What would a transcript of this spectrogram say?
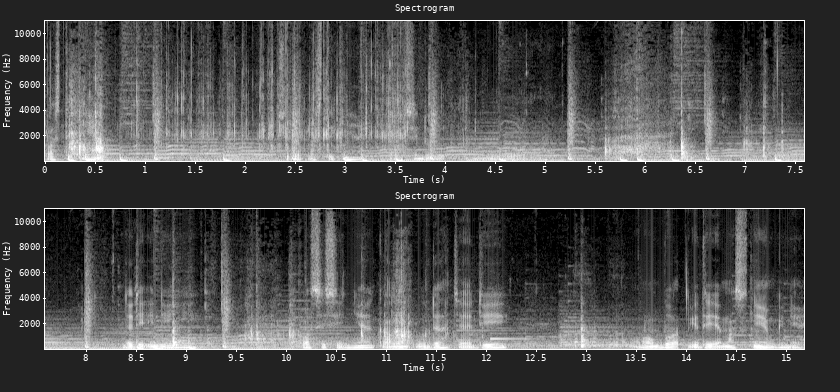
plastiknya. Sudah plastiknya. Habisin dulu. Jadi ini posisinya kalau udah jadi robot gitu ya maksudnya ya mungkin ya.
